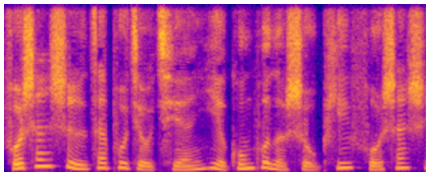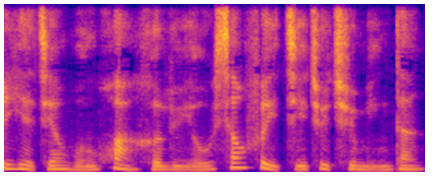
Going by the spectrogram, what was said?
佛山市在不久前也公布了首批佛山市夜间文化和旅游消费集聚区名单：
